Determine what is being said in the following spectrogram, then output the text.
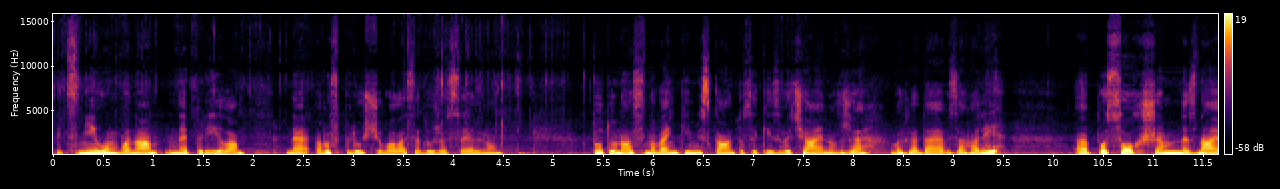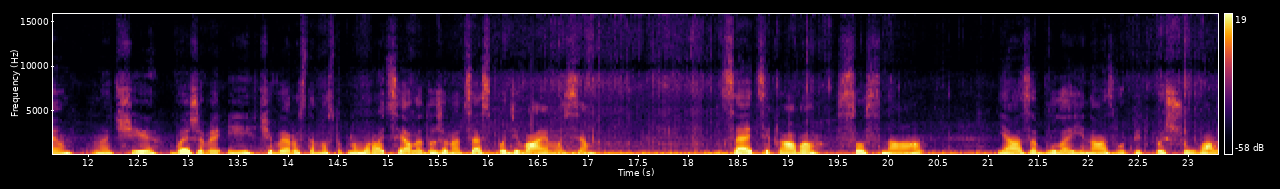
під снігом вона не пріла, не розплющувалася дуже сильно. Тут у нас новенький міскантус, який, звичайно, вже виглядає взагалі е, посохшим. Не знаю, е, чи виживе і чи виросте в наступному році, але дуже на це сподіваємося. Це цікава сосна. Я забула її назву, підпишу вам.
